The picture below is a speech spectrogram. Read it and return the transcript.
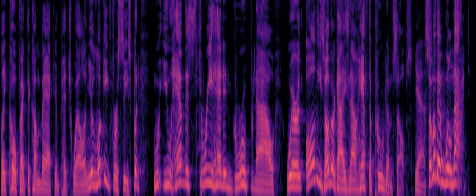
like Kopech to come back and pitch well, and you're looking for Cease, but you have this three-headed group now where all these other guys now have to prove themselves. Yes. Some of them will not.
